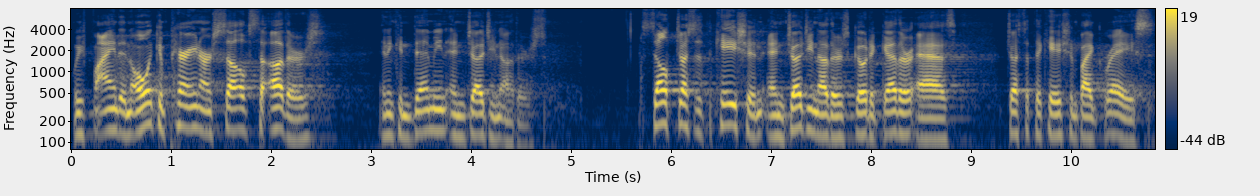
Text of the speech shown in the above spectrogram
We find in only comparing ourselves to others and in condemning and judging others. Self justification and judging others go together as justification by grace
